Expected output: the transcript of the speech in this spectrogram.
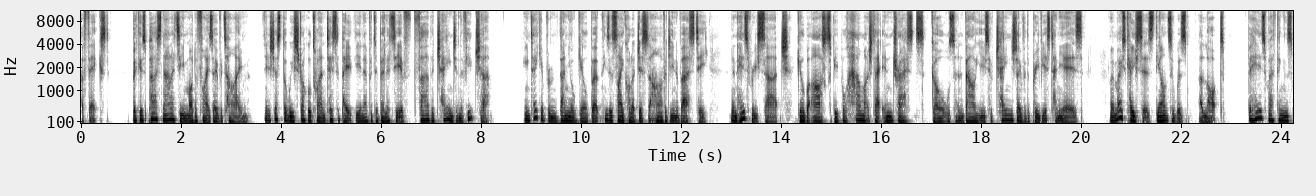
are fixed. Because personality modifies over time, it's just that we struggle to anticipate the inevitability of further change in the future. You can take it from Daniel Gilbert. He's a psychologist at Harvard University. And in his research, Gilbert asks people how much their interests, goals, and values have changed over the previous 10 years. Now, in most cases, the answer was a lot. But here's where things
